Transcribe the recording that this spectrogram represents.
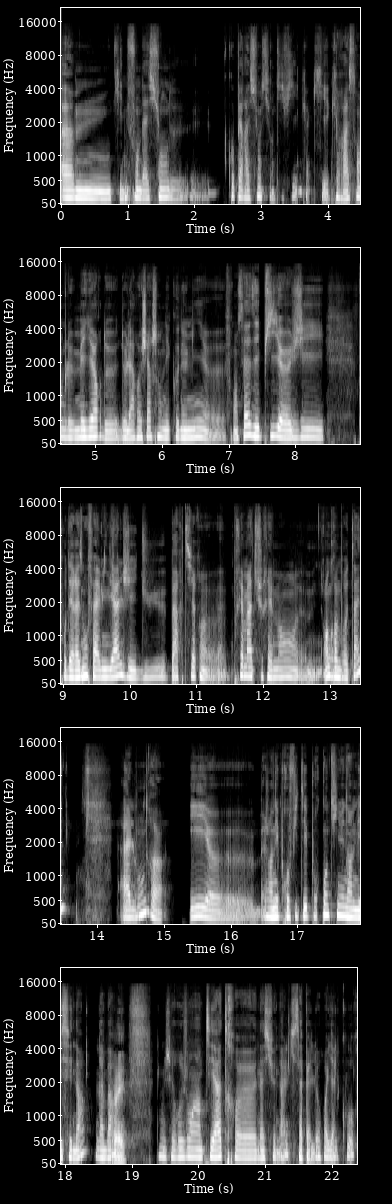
euh, qui est une fondation de coopération scientifique qui, qui rassemble le meilleur de, de, la recherche en économie euh, française. Et puis j'ai pour des raisons familiales, j'ai dû partir prématurément en Grande-Bretagne, à Londres, et euh, j'en ai profité pour continuer dans le mécénat là-bas. Donc j'ai rejoint un théâtre euh, national qui s'appelle le Royal Court,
